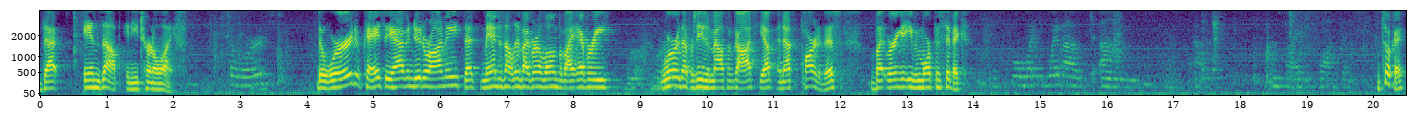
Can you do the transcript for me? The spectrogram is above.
that ends up in eternal life? The words, The word, okay, so you have in Deuteronomy that man does not live by bread alone, but by every word that proceeds from the mouth of God. Yep, and that's part of this. But we're going to get even more specific. well, what, what about, um, oh, I'm sorry, I just lost it. It's okay.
